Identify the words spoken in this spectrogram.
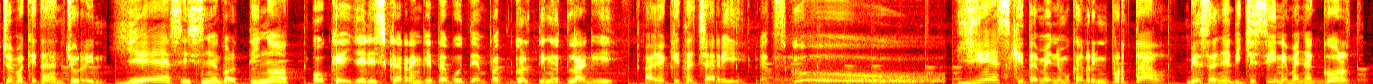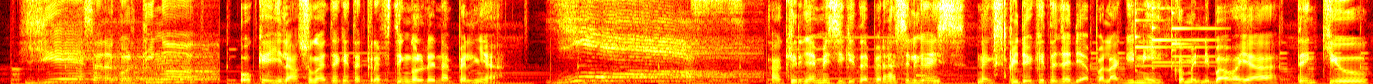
Coba kita hancurin. Yes, isinya gold tingot. Oke, jadi sekarang kita butuh 4 gold tingot lagi. Ayo kita cari. Let's go. Yes, kita menemukan ring portal. Biasanya di chest ini banyak gold. Yes, ada gold tingot. Oke, langsung aja kita crafting golden apple-nya. Akhirnya misi kita berhasil guys. Next video kita jadi apa lagi nih? Komen di bawah ya. Thank you.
